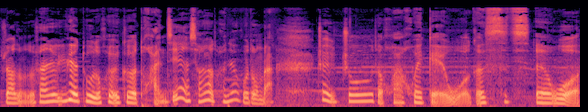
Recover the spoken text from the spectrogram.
知道怎么做，反正就月度的会有一个团建，小小团建活动吧。这周的话，会给我跟思琪，呃，我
